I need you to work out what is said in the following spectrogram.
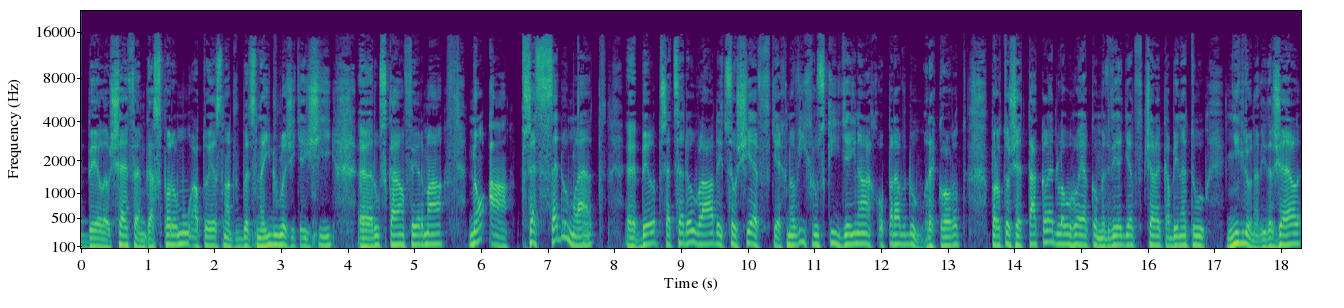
byl šéfem Gazpromu a to je snad vůbec nejdůležitější eh, ruská firma. No a přes sedm let eh, byl předsedou vlády, což je v těch nových ruských dějinách opravdu rekord, protože takhle dlouho jako Medvěděv v čele kabinetu nikdo nevydržel.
